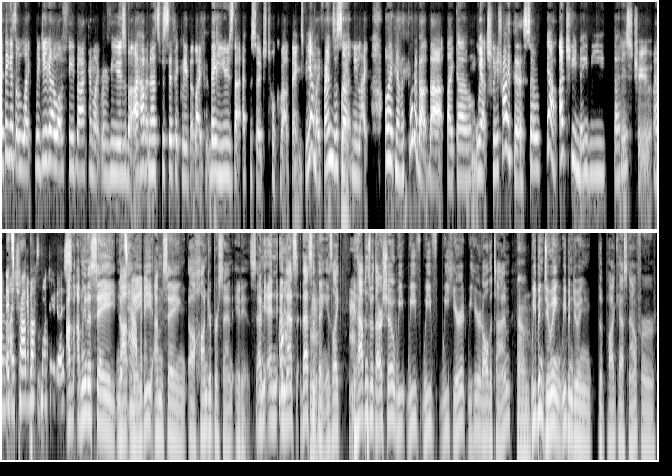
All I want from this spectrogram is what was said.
The thing is, like, we do get a lot of feedback and like reviews, but I haven't heard specifically that like they use that episode to talk about things. But yeah, my friends are certainly like, "Oh, I'd never thought about that." Like, um, we actually tried this, so yeah, actually, maybe that is true, and It's I should give us probably- more kudos. I'm, I'm gonna say not maybe. I'm saying a hundred percent it is. I mean, and and that's that's the Mm. thing is like it happens with our show. We we've we've we hear it. We hear it all the time. Um, We've been doing we've been doing the podcast now for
